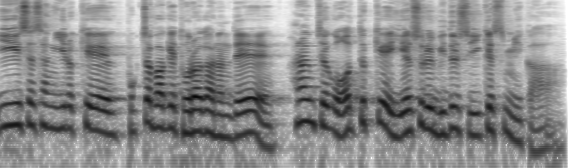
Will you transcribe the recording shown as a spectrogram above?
이 세상이 이렇게 복잡하게 돌아가는데 하나님 제가 어떻게 예수를 믿을 수 있겠습니까?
